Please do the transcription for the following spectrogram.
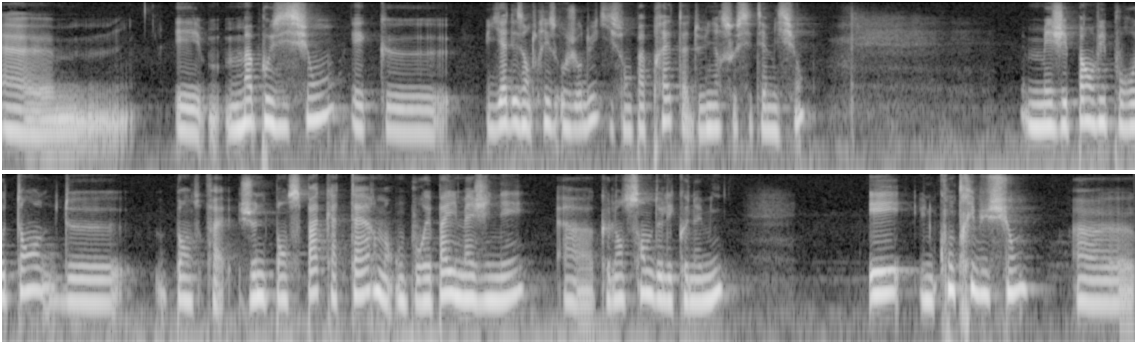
Euh, et ma position est qu'il y a des entreprises aujourd'hui qui ne sont pas prêtes à devenir société à mission. Mais j'ai pas envie pour autant de. Enfin, je ne pense pas qu'à terme, on ne pourrait pas imaginer euh, que l'ensemble de l'économie ait une contribution euh,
